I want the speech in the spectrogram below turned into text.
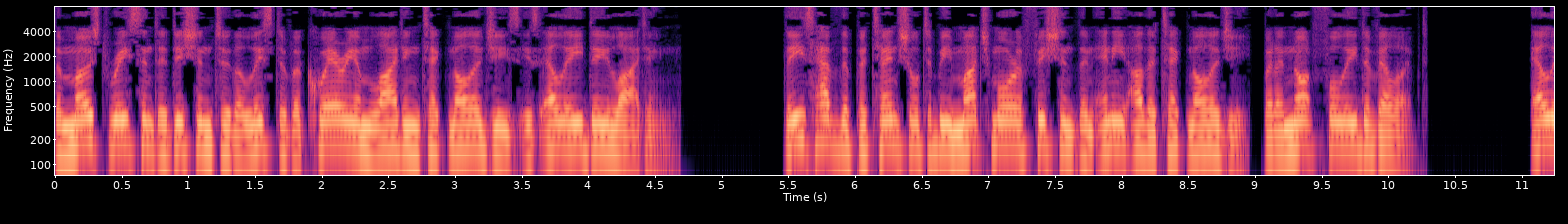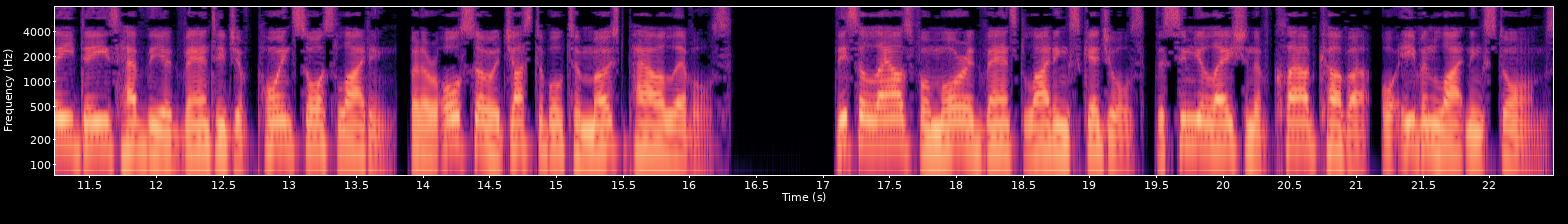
the most recent addition to the list of aquarium lighting technologies is LED lighting. These have the potential to be much more efficient than any other technology, but are not fully developed. LEDs have the advantage of point source lighting, but are also adjustable to most power levels. This allows for more advanced lighting schedules, the simulation of cloud cover, or even lightning storms.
